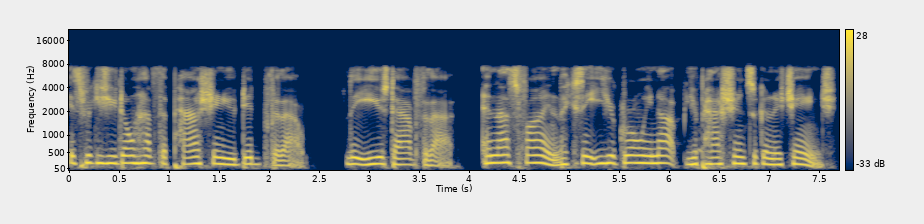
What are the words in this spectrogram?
It's because you don't have the passion you did for that, that you used to have for that. And that's fine. Like I say, you're growing up, your passions are going to change.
